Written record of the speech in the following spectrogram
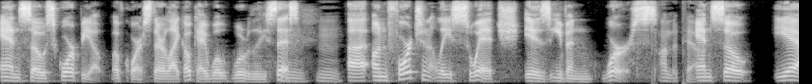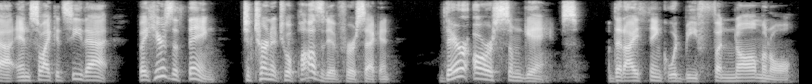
and so Scorpio, of course, they're like, okay, we'll we'll release this. Mm, mm, Uh, unfortunately, Switch is even worse. underpowered. And so, yeah, and so I could see that. But here's the thing to turn it to a positive for a second, there are some games that I think would be phenomenal,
